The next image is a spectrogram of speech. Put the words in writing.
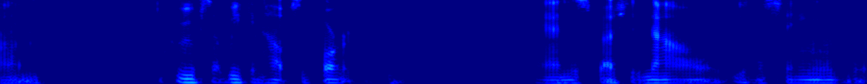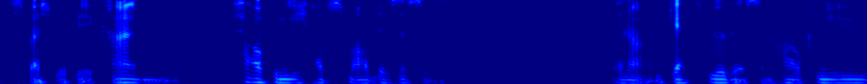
um, groups that we can help support. And especially now, you know, seeing, especially with the economy, how can we help small businesses? you know get through this and how can you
